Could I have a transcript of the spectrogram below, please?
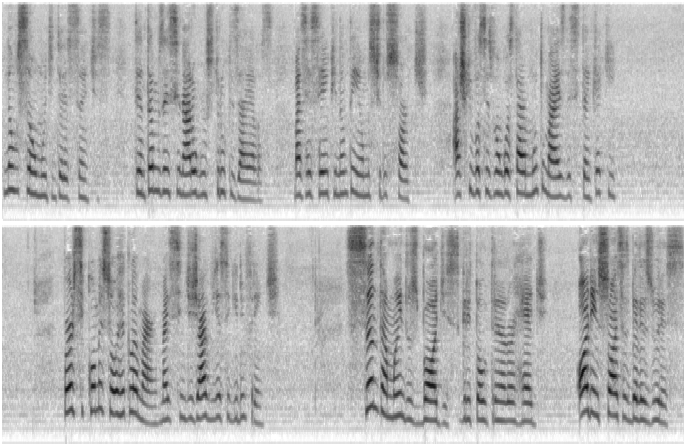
não são muito interessantes. Tentamos ensinar alguns truques a elas, mas receio que não tenhamos tido sorte. Acho que vocês vão gostar muito mais desse tanque aqui. Percy começou a reclamar, mas Cindy já havia seguido em frente. Santa mãe dos bodes! gritou o treinador Red. Olhem só essas belezuras!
